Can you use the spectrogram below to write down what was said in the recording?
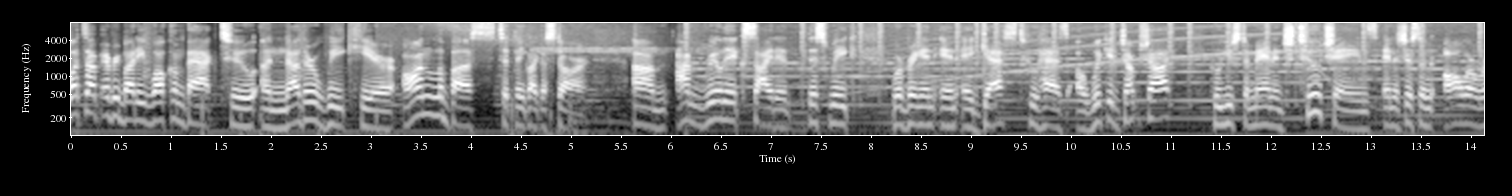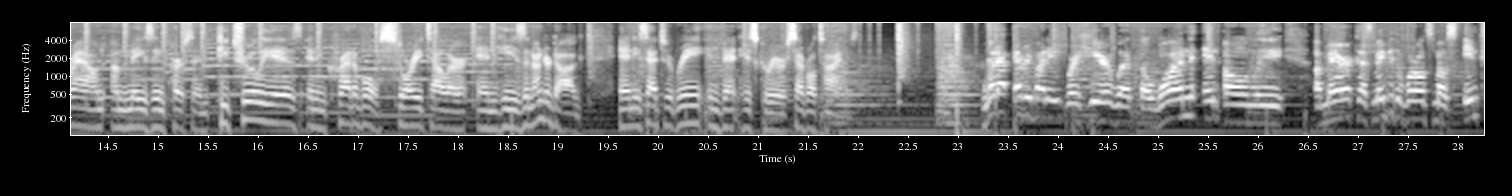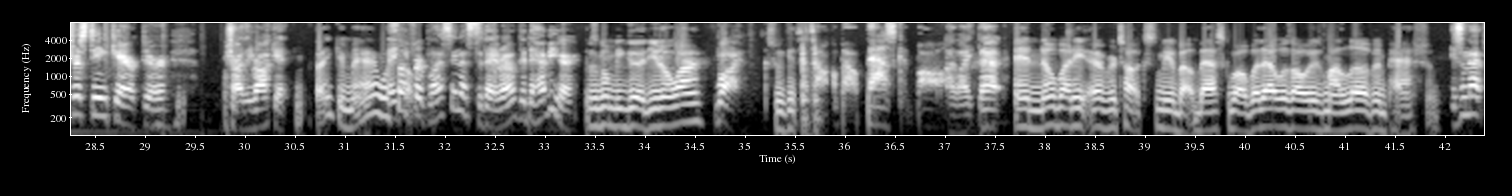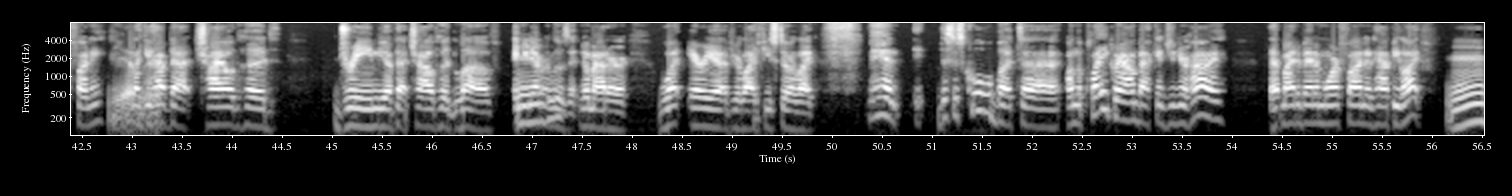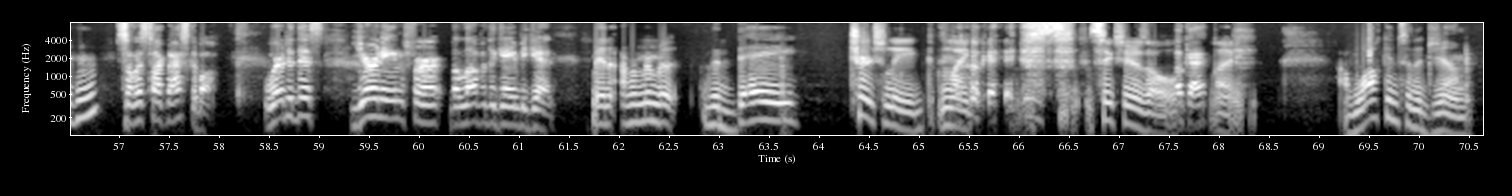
What's up, everybody? Welcome back to another week here on the bus to Think Like a Star. Um, I'm really excited. This week, we're bringing in a guest who has a wicked jump shot, who used to manage 2 Chainz, and is just an all around amazing person. He truly is an incredible storyteller, and he's an underdog, and he's had to reinvent his career several times. What up, everybody? We're here with the one and only America's, maybe the world's most interesting character, Charlie Rocket. Thank you, man. What's Thank up? you for blessing us today, bro. Good to have you here. This is gonna be good. You know why? Why? Because we get to talk about basketball. I like that. And nobody ever talks to me about basketball, but that was always my love and passion. Isn't that funny? Yeah, like you have that childhood dream, you have that childhood love, and you never Mhm. lose it. No matter what area of your life, you still are like, man, this is cool, but uh, on the playground back in junior high, that might have been a more fun and happy life. Mm-hmm. So let's talk basketball. Where did this yearning for the love of the game begin? Man, I remember the day church league. I'm like Okay. s- six years old. Okay. Like I walk into the gym,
